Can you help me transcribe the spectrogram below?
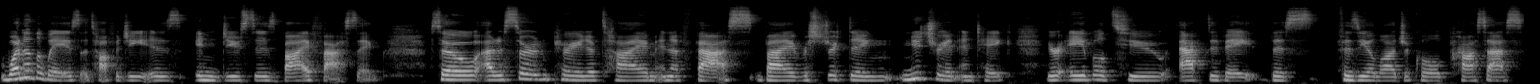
one of the ways autophagy is induced is by fasting so at a certain period of time in a fast by restricting nutrient intake you're able to activate this physiological process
